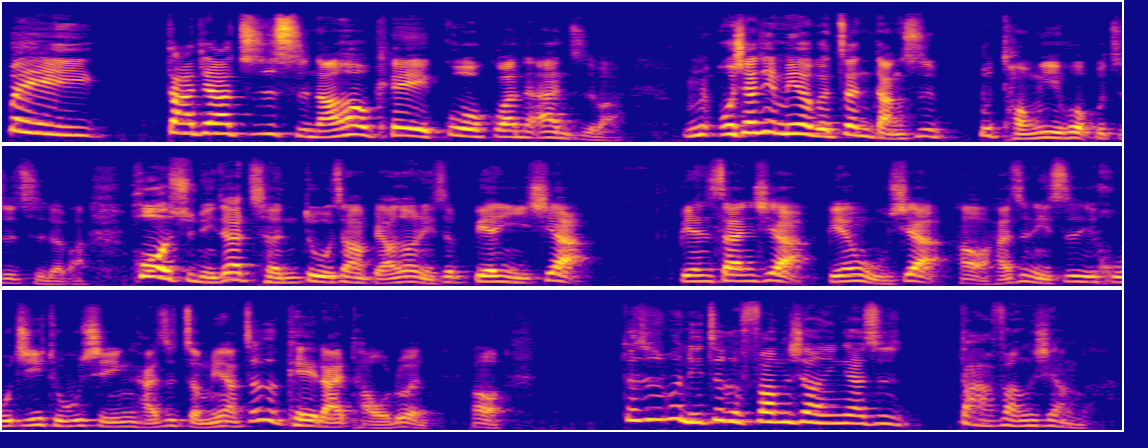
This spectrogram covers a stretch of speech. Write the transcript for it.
被大家支持，然后可以过关的案子吧？我相信没有个政党是不同意或不支持的吧？或许你在程度上，比方说你是编一下、鞭三下、编五下，哦，还是你是胡姬图形，还是怎么样？这个可以来讨论哦。但是问题，这个方向应该是大方向吧？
